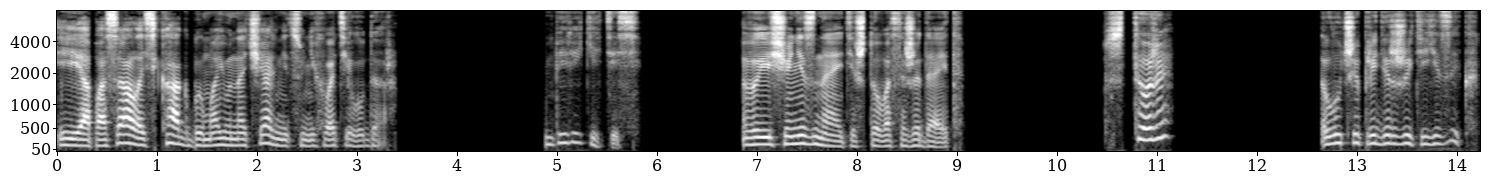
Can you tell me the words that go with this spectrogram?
и опасалась, как бы мою начальницу не хватил удар. Берегитесь. Вы еще не знаете, что вас ожидает. Что же? Лучше придержите язык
